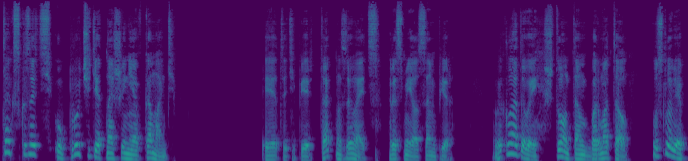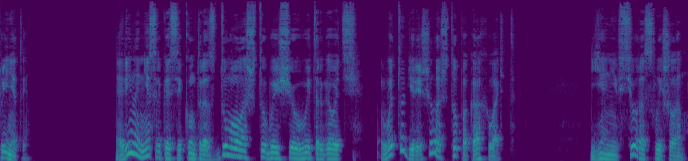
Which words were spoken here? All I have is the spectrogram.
Так сказать, упрочить отношения в команде. «Это теперь так называется?» – рассмеялся Ампер. «Выкладывай, что он там бормотал. Условия приняты». Рина несколько секунд раздумывала, чтобы еще выторговать. В итоге решила, что пока хватит. Я не все расслышала,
